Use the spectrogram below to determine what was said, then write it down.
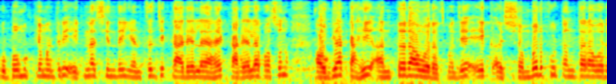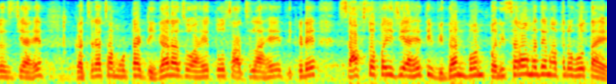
उपमुख्यमंत्री एकनाथ शिंदे यांचं जे कार्यालय आहे कार्यालयापासून अवघ्या काही अंतरावरच म्हणजे एक शंभर फूट अंतरावरच जे आहे. कचऱ्याचा मोठा ढिगारा जो आहे तो साचला आहे. तिकडे साफसफाई जी आहे ती विधान भवन परिसरामध्ये मात्र होत आहे.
